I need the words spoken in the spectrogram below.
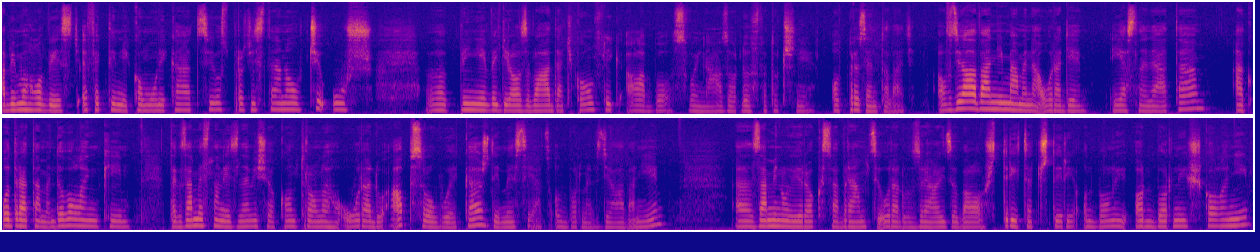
aby mohol viesť efektívne komunikáciu s protistranou, či už e, pri nej vedel zvládať konflikt alebo svoj názor dostatočne odprezentovať. O vzdelávaní máme na úrade jasné dáta. Ak odrátame dovolenky, tak zamestnanec Najvyššieho kontrolného úradu absolvuje každý mesiac odborné vzdelávanie. Za minulý rok sa v rámci úradu zrealizovalo 44 odborný, odborných školení.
